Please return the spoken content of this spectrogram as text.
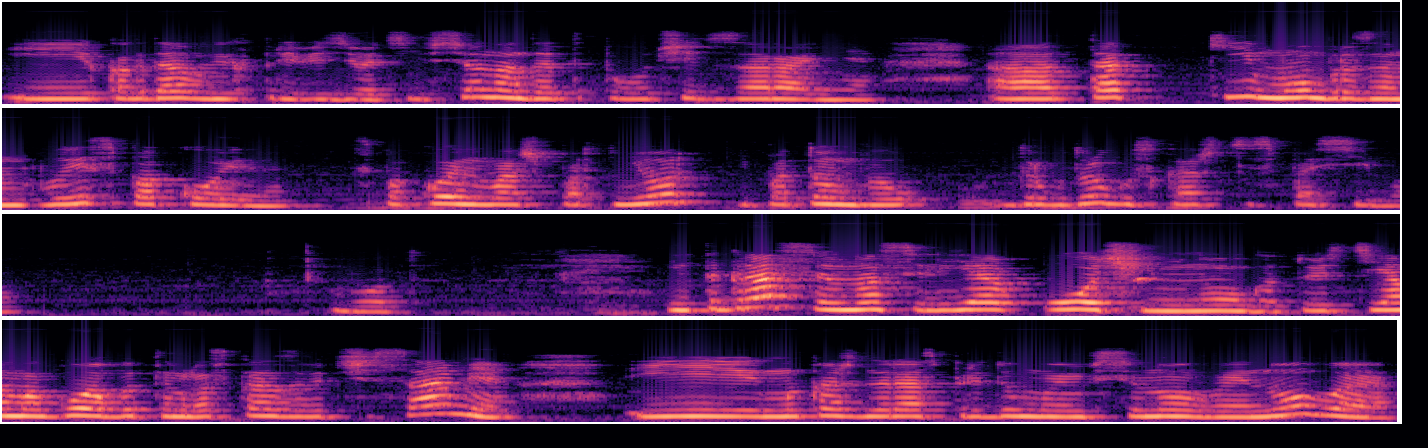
и когда вы их привезете. И все надо это получить заранее. А, таким образом вы спокойны спокоен ваш партнер, и потом вы друг другу скажете спасибо. Вот. Интеграции у нас, Илья, очень много. То есть я могу об этом рассказывать часами, и мы каждый раз придумаем все новое и новое.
